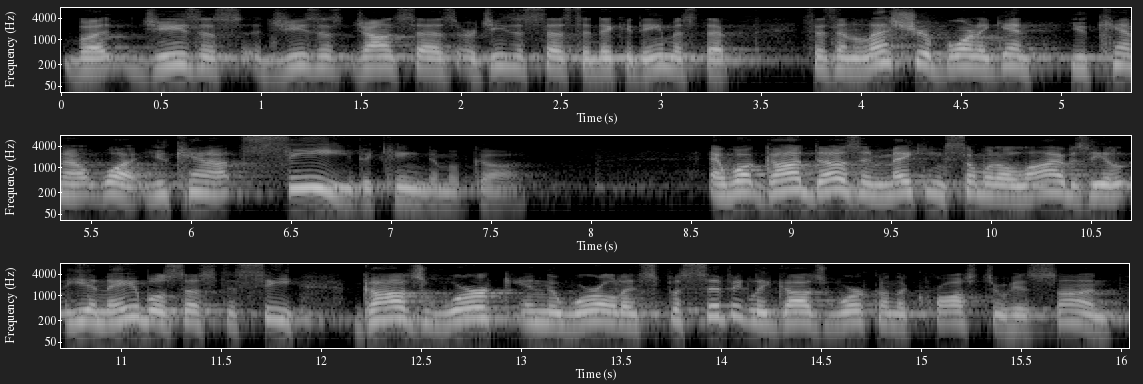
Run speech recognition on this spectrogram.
But Jesus, Jesus, John says, or Jesus says to Nicodemus that says, unless you're born again, you cannot what? You cannot see the kingdom of God. And what God does in making someone alive is he, he enables us to see God's work in the world, and specifically God's work on the cross through his Son.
